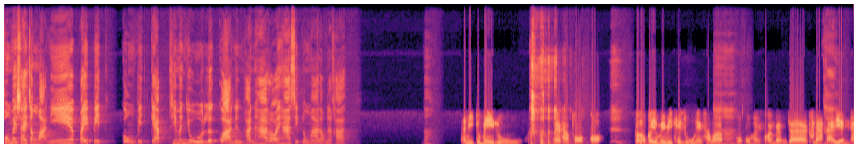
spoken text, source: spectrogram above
คงไม่ใช้จังหวะนี้ไปปิดกงปิดแก็บที่มันอยู่ลึกกว่าหนึ่งพันห้าร้อยห้าสิบลงมาหรอกนะคะเนาะอันนี้ก็ไม่รู้นะครับ เพราะเพราะ ก็เราก็ยังไม่มีใครรู้ไงครับ ว่าโอไมคอนมันจะขนาดไหนยังไง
